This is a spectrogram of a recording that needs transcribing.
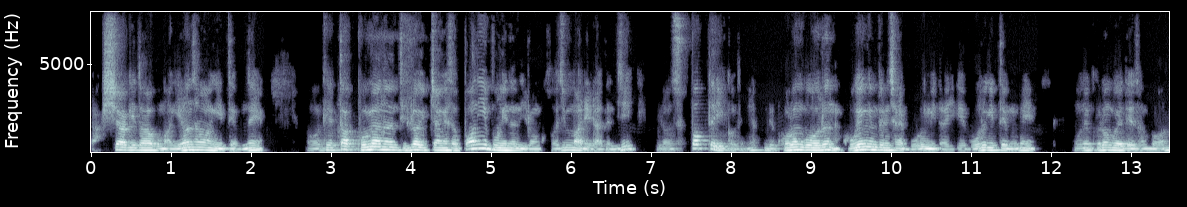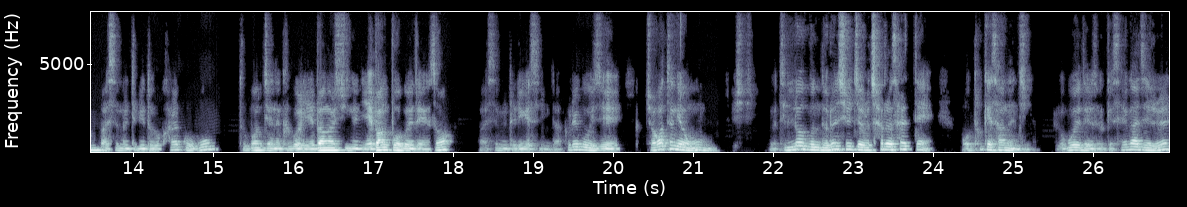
낚시하기도 하고 막 이런 상황이기 때문에 어, 이렇게 딱 보면은 딜러 입장에서 뻔히 보이는 이런 거짓말이라든지 이런 수법들이 있거든요. 근데 그런 거는 고객님들은 잘 모릅니다. 이게 모르기 때문에 오늘 그런 거에 대해서 한번 말씀을 드리도록 할 거고, 두 번째는 그걸 예방할 수 있는 예방법에 대해서 말씀을 드리겠습니다. 그리고 이제 저 같은 경우 딜러분들은 실제로 차를 살 때 어떻게 사는지 요거에 대해서 이렇게 세 가지를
